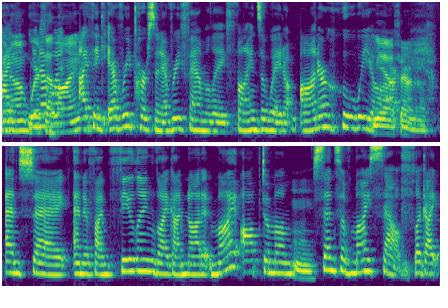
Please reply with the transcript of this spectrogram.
You I- know, you where's know that what? line? I think every person, every family finds a way to honor who we are. Yeah, fair enough. And say, and if I'm feeling like I'm not at my optimum mm. sense of myself, like I,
